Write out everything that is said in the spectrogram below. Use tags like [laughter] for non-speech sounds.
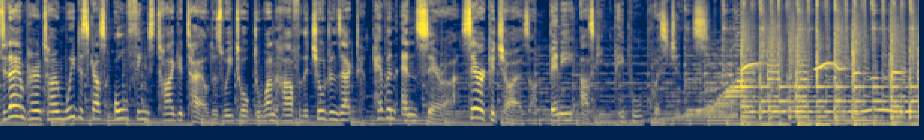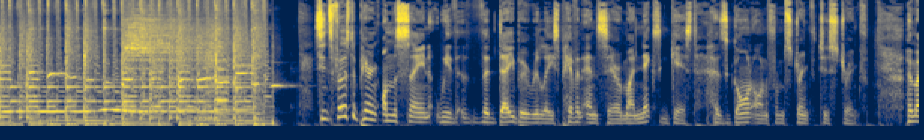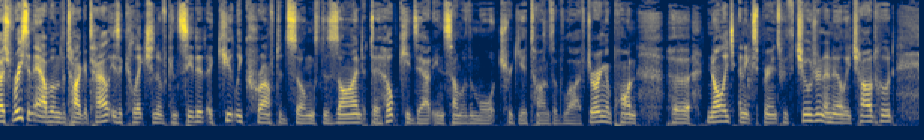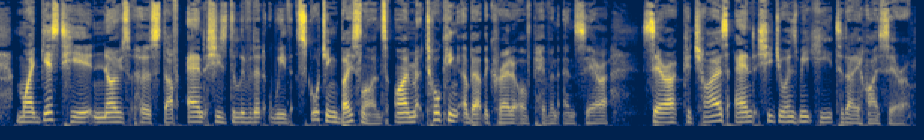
Today on Parent Time, we discuss all things tiger tailed as we talk to one half of the Children's Act, Pevan and Sarah. Sarah Kachayas on Benny Asking People Questions. Since first appearing on the scene with the debut release, Pevan and Sarah, my next guest has gone on from strength to strength. Her most recent album, The Tiger Tale, is a collection of considered, acutely crafted songs designed to help kids out in some of the more trickier times of life. Drawing upon her knowledge and experience with children and early childhood, my guest here knows her stuff and she's delivered it with scorching bass lines. I'm talking about the creator of Pevan and Sarah. Sarah Kachayas, and she joins me here today. Hi, Sarah.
